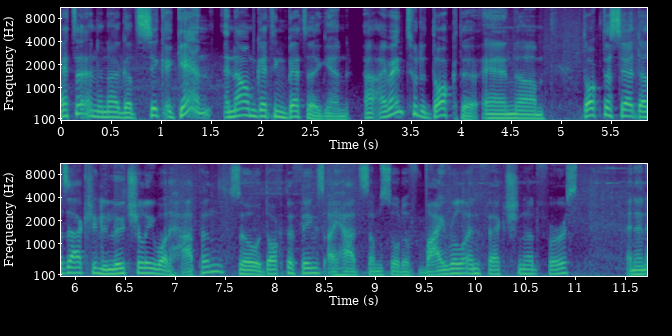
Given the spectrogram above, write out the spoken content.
better and then I got sick again and now I'm getting better again. Uh, I went to the doctor and um, doctor said that's actually literally what happened. So doctor thinks I had some sort of viral infection at first. And then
